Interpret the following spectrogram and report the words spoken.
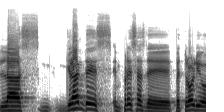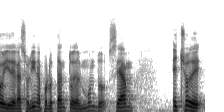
las grandes empresas de petróleo y de gasolina, por lo tanto, del mundo, se han hecho de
